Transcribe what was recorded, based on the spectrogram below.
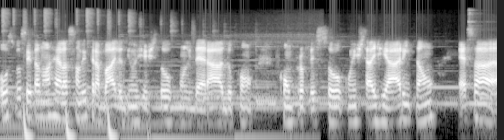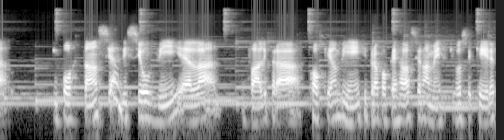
ou se você está numa relação de trabalho de um gestor com liderado, com, com um professor, com um estagiário. Então, essa importância de se ouvir, ela vale para qualquer ambiente, para qualquer relacionamento que você queira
